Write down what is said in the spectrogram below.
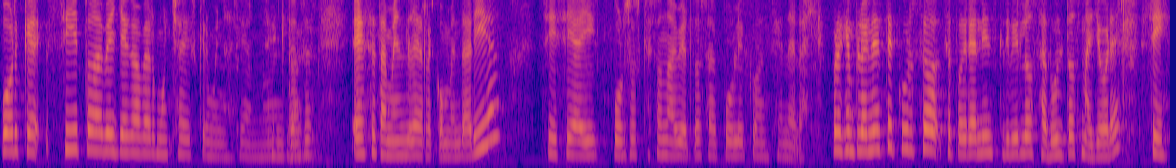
porque sí todavía llega a haber mucha discriminación, ¿no? Sí, claro. Entonces, ese también le recomendaría. Sí, sí, hay cursos que son abiertos al público en general. Por ejemplo, en este curso se podrían inscribir los adultos mayores. Sí,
